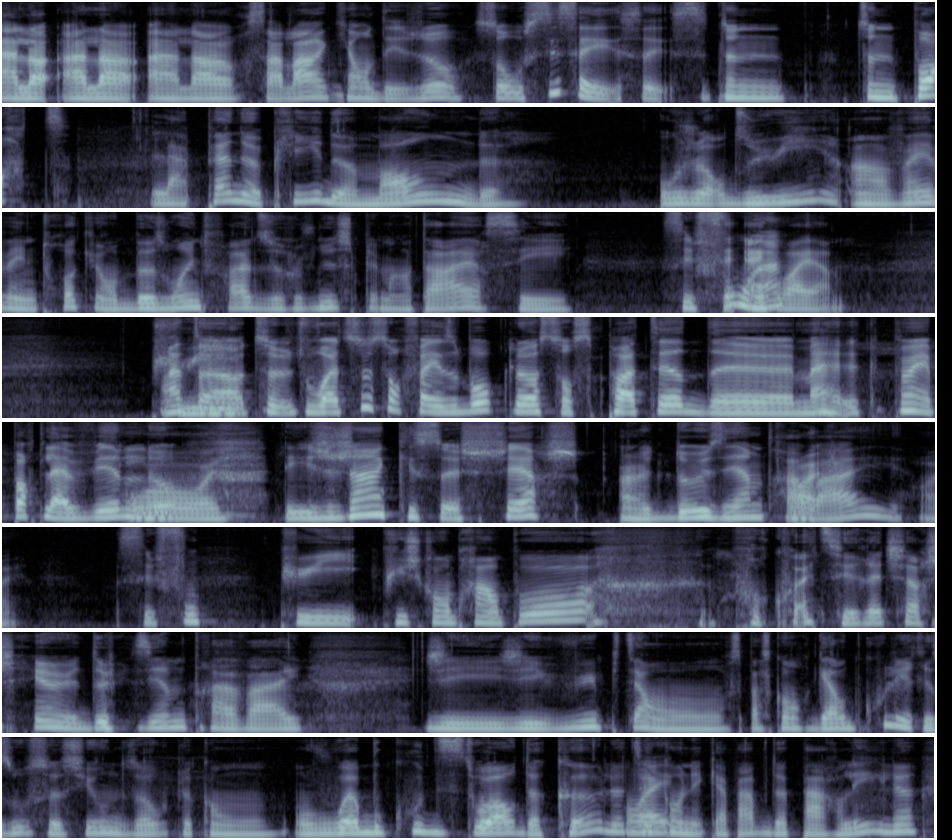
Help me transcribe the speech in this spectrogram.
à leur, à leur, à leur salaire qu'ils ont déjà. Ça aussi, c'est, c'est, c'est une, c'est une porte. La panoplie de monde aujourd'hui, en 2023, qui ont besoin de faire du revenu supplémentaire, c'est C'est fou, c'est hein? incroyable. Puis, tu, tu vois-tu sur Facebook, là, sur Spotted, euh, peu importe la ville, là, ouais. les gens qui se cherchent un deuxième travail, ouais. c'est fou. Puis, puis je comprends pas pourquoi tu irais te chercher un deuxième travail. J'ai j'ai vu, puis c'est parce qu'on regarde beaucoup les réseaux sociaux, nous autres, qu'on on voit beaucoup d'histoires de cas, Ouais. qu'on est capable de parler. Là.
